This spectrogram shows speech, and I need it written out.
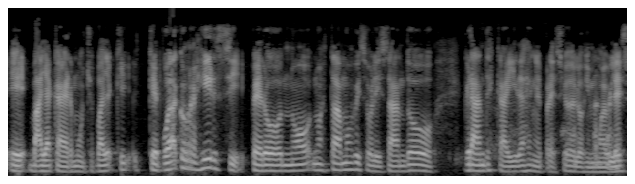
eh, vaya a caer mucho. Vaya, que, pueda corregir, sí, pero no, no estamos visualizando grandes caídas en el precio de los inmuebles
